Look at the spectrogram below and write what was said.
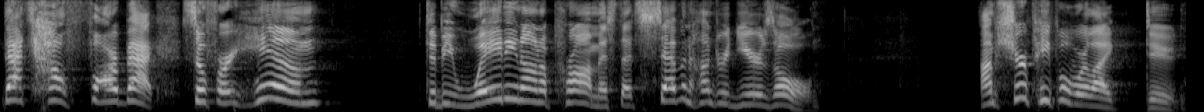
that's how far back. So for him to be waiting on a promise that's 700 years old, I'm sure people were like, dude,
